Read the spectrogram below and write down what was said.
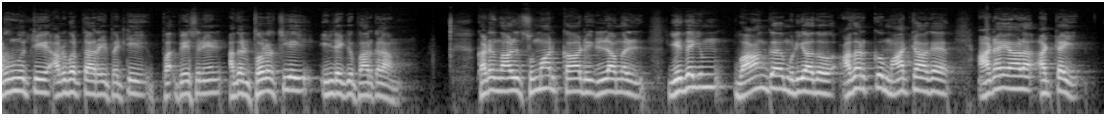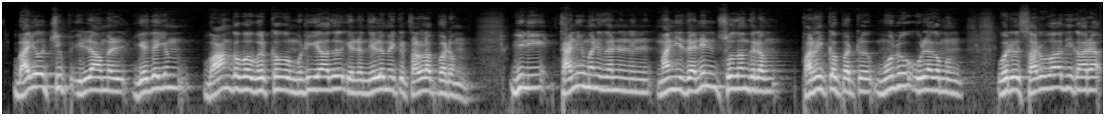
அறுநூற்றி அறுபத்தாறை பற்றி ப பேசினேன். அதன் தொடர்ச்சியை இன்றைக்கு பார்க்கலாம். கடந்த நாளில் சுமார் கார்டு இல்லாமல் எதையும் வாங்க முடியாதோ அதற்கு மாற்றாக அடையாள அட்டை பயோசிப் இல்லாமல் எதையும் வாங்கவோ விற்கவோ முடியாது என்ற நிலைமைக்கு தள்ளப்படும். இனி தனி மனிதனின் மனிதனின் சுதந்திரம் பறிக்கப்பட்டு முழு உலகமும் ஒரு சர்வாதிகார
